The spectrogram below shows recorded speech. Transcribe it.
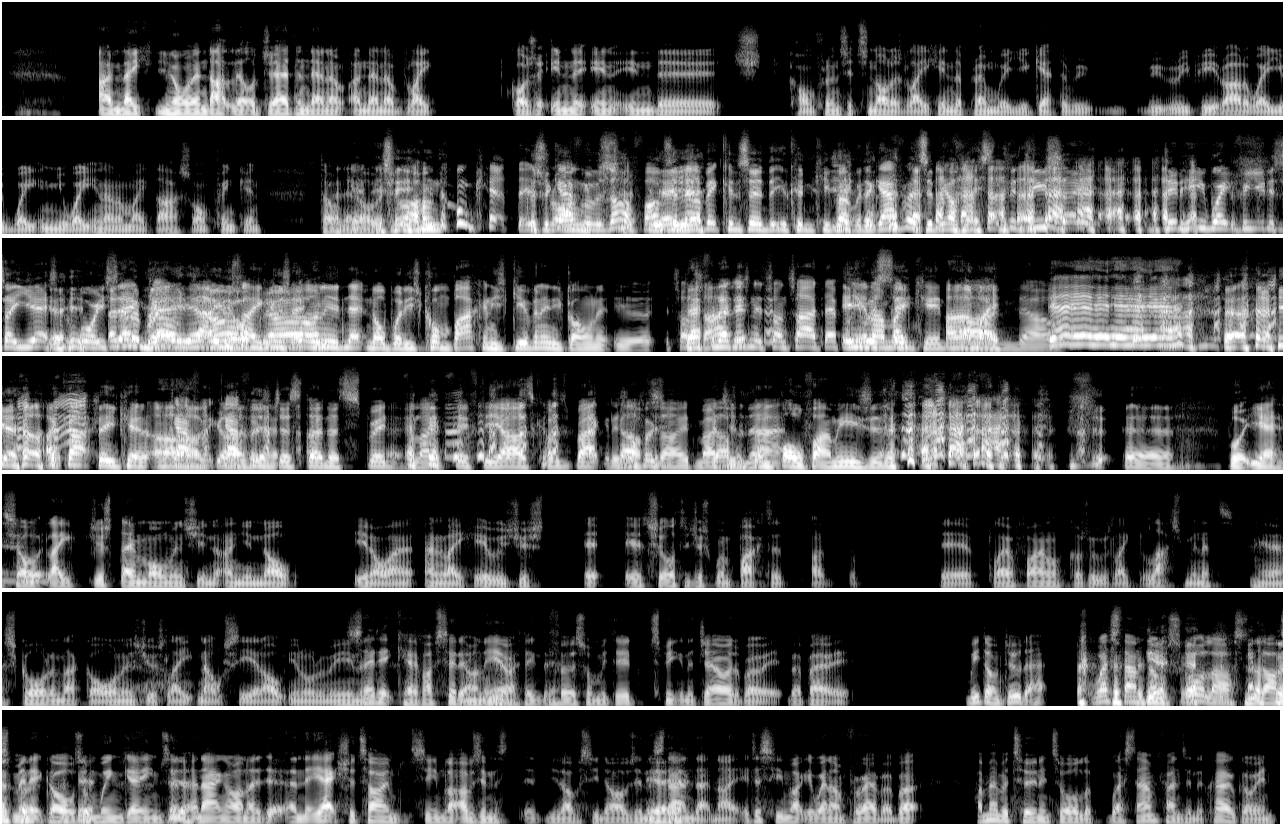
And like you know, in that little dread, and then and then I've like, because in the in in the conference, it's not as like in the prem where you get the re- re- repeat right away. You're waiting, you're waiting, and I'm like that. So I'm thinking, Don't get this wrong. don't get Because this the gaffer was off. I was Yeah, a little yeah. bit concerned that you couldn't keep up with the gaffer, to be honest. Did you say? Did he wait for you to say yes before he And then, celebrated? yeah, yeah, he was Oh, like, he was no. on his net, nobody's come back, and he's giving and he's going, uh, it's on side, Definitely. isn't it? It's on side, definitely. And I'm like, thinking, and I'm oh, like, no. yeah, yeah, yeah, yeah. you know, I can't- thinking, oh, Gaffer, God. Gaffer's yeah. just done a sprint for like 50 yards, comes back and is Gaffer's- offside. Imagine Gaffer's that. both armies. but yeah, so like just them moments, you know, and you know, you know, and, and like it was just it, it sort of just went back to uh, the uh, playoff final because it was like last minutes Yeah. scoring that goal and it's just like now see it out. You know what I mean? Said it, Kev. I've said it on Mm, here. yeah, I think the yeah. first one we did, speaking to Jarrod about it, about it. We don't do that. West Ham don't Yeah. score last No. last minute goals Yeah. and win games and, Yeah. and hang on. And the extra time seemed like I was in the you know obviously know I was in the Yeah, yeah. stand that night. It just seemed like it went on forever. But I remember turning to all the West Ham fans in the crowd going,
